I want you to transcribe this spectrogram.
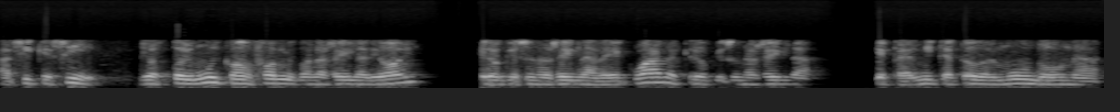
Así que sí, yo estoy muy conforme con la regla de hoy, creo que es una regla adecuada, creo que es una regla que permite a todo el mundo una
